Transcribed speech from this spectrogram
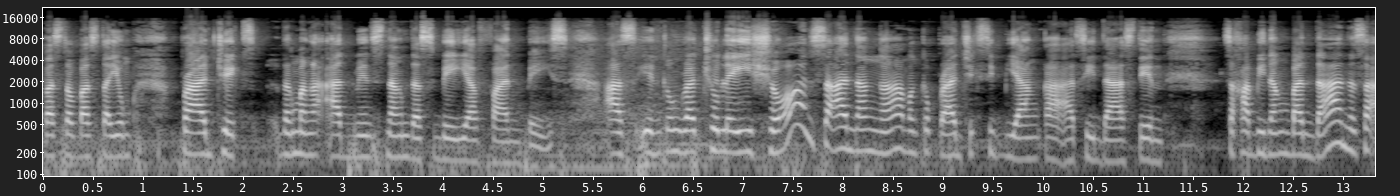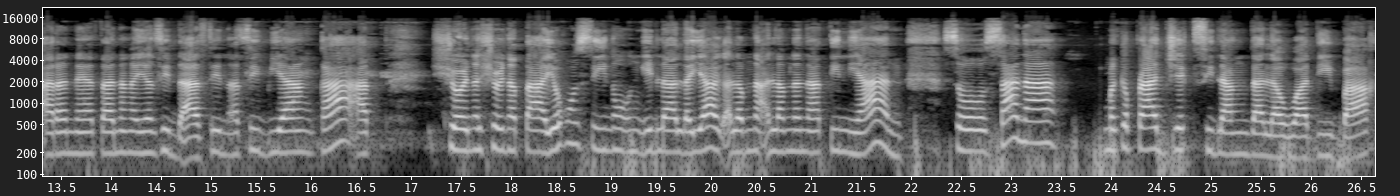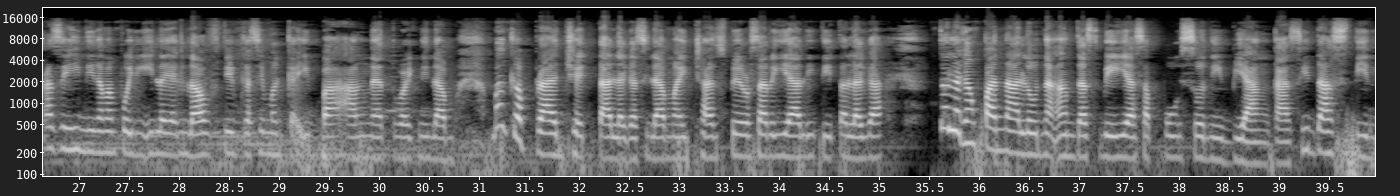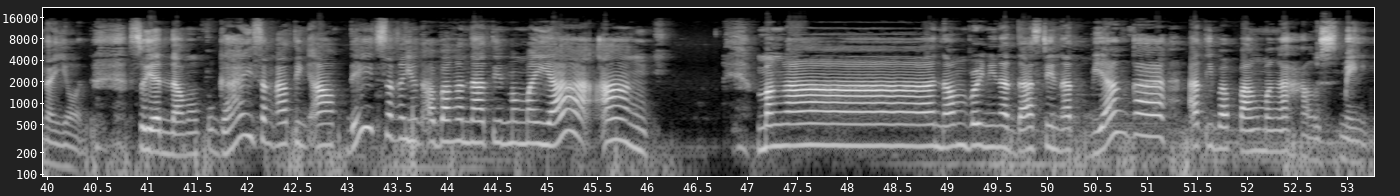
basta-basta yung projects ng mga admins ng Dasbeya fanbase. As in, congratulations! Sana nga magka-project si Bianca at si Dustin sa kabilang banda na sa Araneta na ngayon si Dustin at si Bianca at sure na sure na tayo kung sino ang ilalayag. Alam na alam na natin yan. So, sana magka-project silang dalawa, 'di ba? Kasi hindi naman pwedeng ilayag love team kasi magkaiba ang network nila. Magka-project talaga sila may chance pero sa reality talaga talagang panalo na ang Dasbeya sa puso ni Bianca. Si Dustin na yon. So yan lamang po guys ang ating update. Sa ngayon abangan natin mamaya ang mga number ni na Dustin at Bianca at iba pang mga housemate.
